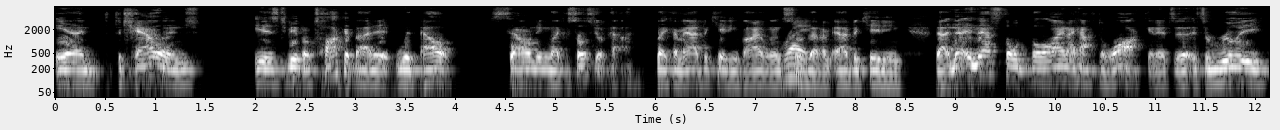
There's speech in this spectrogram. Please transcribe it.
And the challenge is to be able to talk about it without sounding like a sociopath. Like I'm advocating violence right. or that I'm advocating that. And, and that's the, the line I have to walk. And it's a, it's a really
